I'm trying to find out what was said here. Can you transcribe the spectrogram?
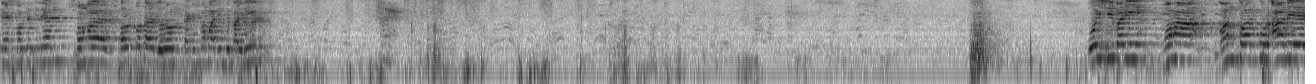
পেশ করতেছিলেন। সময়ের স্বল্পতার দরুন তাকে সময় দিতে পারিনি। ঐশী বাড়ি মহা গ্রন্থ আল কুরআনের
